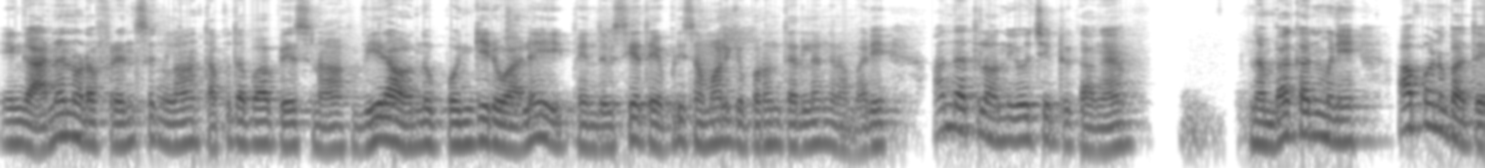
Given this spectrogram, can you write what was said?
எங்கள் அண்ணனோட ஃப்ரெண்ட்ஸுங்களாம் தப்பு தப்பாக பேசினா வீரா வந்து பொங்கிடுவாளே இப்போ இந்த விஷயத்தை எப்படி சமாளிக்க போகிறோன்னு தெரிலங்கிற மாதிரி அந்த இடத்துல வந்து யோசிச்சுட்டு இருக்காங்க. நம்ம கண்மணி அப்போன்னு பார்த்து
